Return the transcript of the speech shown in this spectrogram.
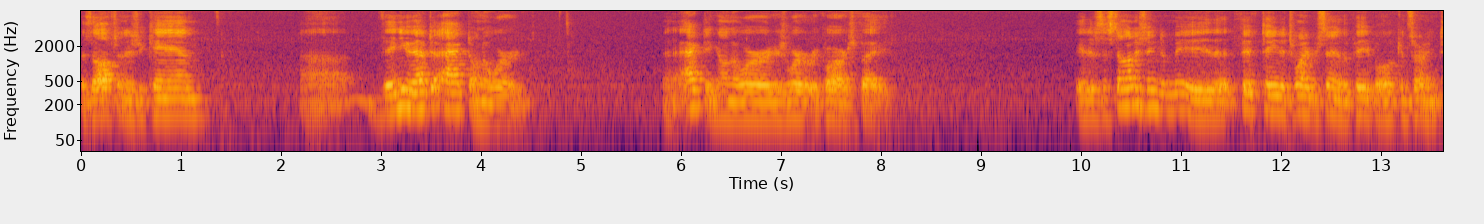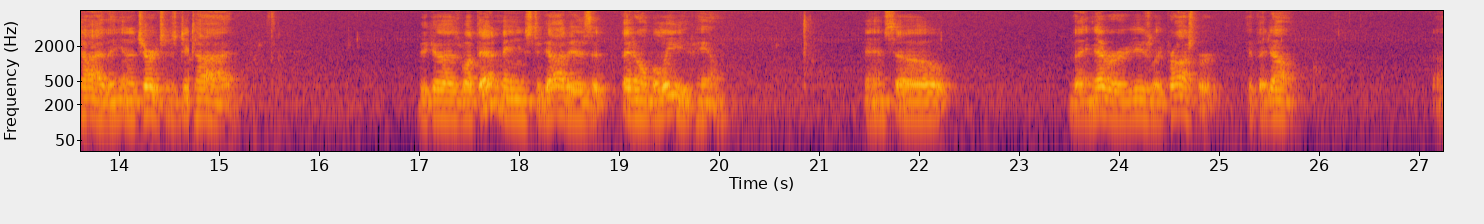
as often as you can. Uh, then you have to act on the word. And acting on the word is where it requires faith. It is astonishing to me that 15 to 20 percent of the people concerning tithing in the churches do tithe. Because what that means to God is that they don't believe Him. And so they never usually prosper if they don't. Uh,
